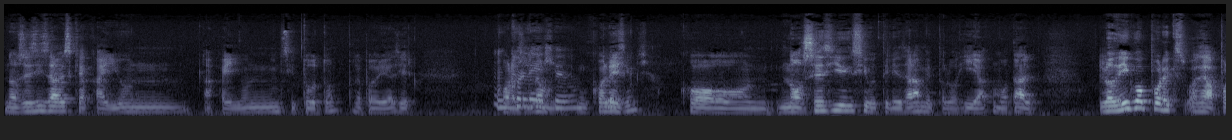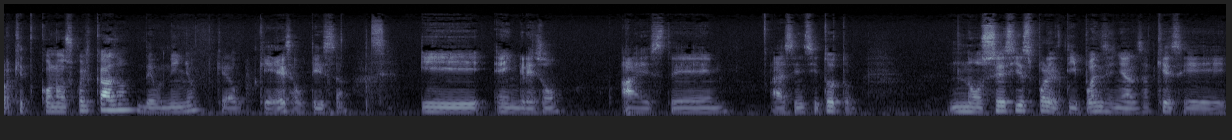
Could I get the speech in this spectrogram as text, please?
no sé si sabes que acá hay un, acá hay un instituto, se podría decir, un colegio, un colegio con, no sé si, si utiliza la metodología como tal. Lo digo por, o sea, porque conozco el caso de un niño que, que es autista y, e ingresó a este, a este instituto. No sé si es por el tipo de enseñanza que se,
